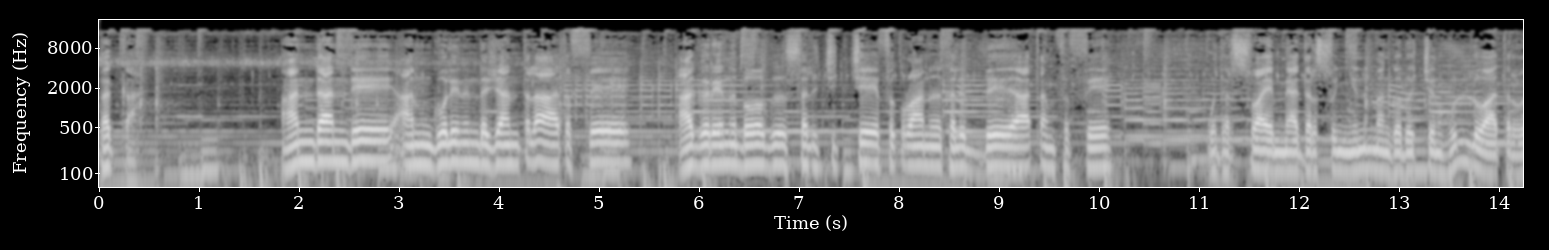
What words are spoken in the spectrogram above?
በቃ አንዳንዴ አንጎሌን እንደ ዣንጥላ አጥፌ አገሬን በወግ ሰልችቼ ፍቅሯን ከልቤ አጠንፍፌ ወደ እርሷ የሚያደርሱኝን መንገዶችን ሁሉ አጥሬ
